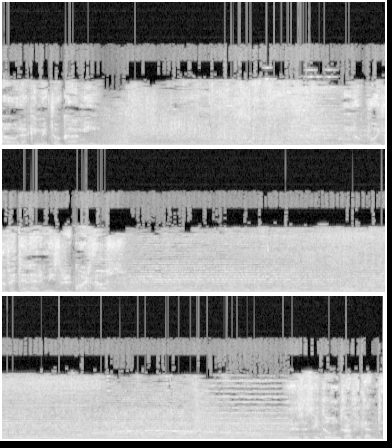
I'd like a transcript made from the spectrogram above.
Ahora que me toca a mí, no puedo detener mis recuerdos. Necesito un traficante.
